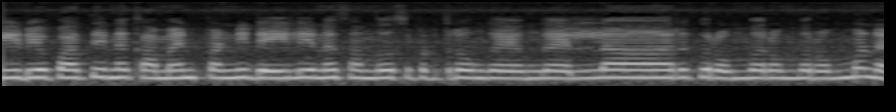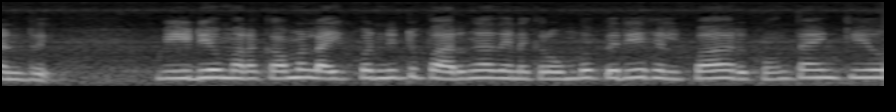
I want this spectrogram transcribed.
வீடியோ பார்த்து என்ன கமெண்ட் பண்ணி டெய்லி என்ன சந்தோஷப்படுத்துகிற உங்கள் உங்கள் எல்லாருக்கும் ரொம்ப ரொம்ப ரொம்ப நன்றி. வீடியோ மறக்காமல் லைக் பண்ணிவிட்டு பாருங்கள் அது எனக்கு ரொம்ப பெரிய ஹெல்ப்பாக இருக்கும். தேங்க்யூ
